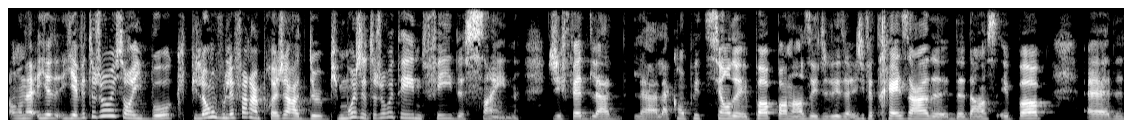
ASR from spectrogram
on a, il y avait toujours eu son e-book, puis là, on voulait faire un projet à deux. Puis moi, j'ai toujours été une fille de scène. J'ai fait de la, la, la compétition de hip-hop pendant des, années. J'ai fait 13 ans de, de danse hip-hop, euh,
